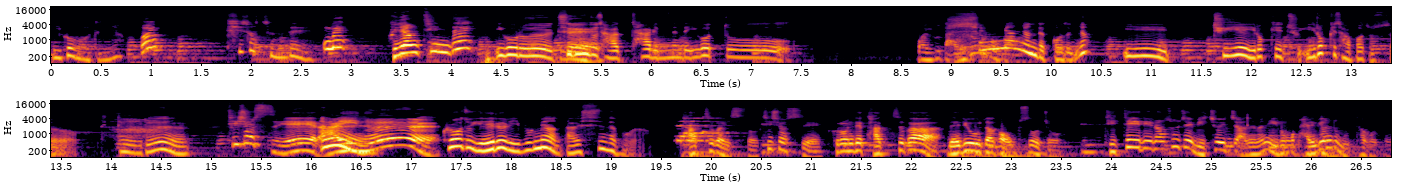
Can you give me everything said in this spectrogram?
이거거든요. 왜? 티셔츠인데 어메? 그냥 티인데? 이거를 지금도 네. 자, 잘 입는데 이것도 와 이거 날 십몇 년 됐거든요. 이 뒤에 이렇게 주, 이렇게 잡아줬어요. 디테일을. 티셔츠에 아니. 라인을 그래가지고 얘를 입으면 날씬해 보여. 다트가 있어 티셔츠에. 그런데 다트가 내려오다가 없어져. 디테일이랑 소재에 미쳐있지 않으면 이런 거 발견도 못 하거든.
